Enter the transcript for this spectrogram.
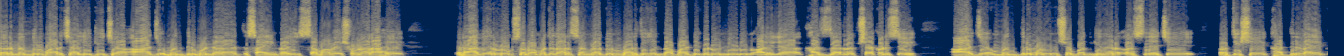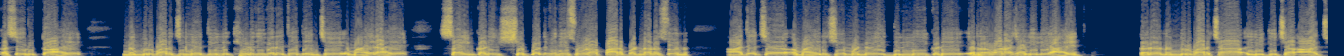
तर नंदुरबारच्या लेखीच्या आज मंत्रिमंडळात सायंकाळी समावेश होणार आहे. रावेर लोकसभा मतदारसंघातून भारतीय जनता पार्टीकडून निवडून आलेल्या खासदार रक्षा खडसे आज मंत्री म्हणून शपथ घेणार असल्याचे अतिशय खात्रीलायक असे वृत्त आहे. नंदुरबार जिल्ह्यातील खेडदिगर येथे त्यांचे माहेर आहे. सायंकाळी शपथविधी सोहळा पार पडणार असून आजच्या माहेरची मंडळी दिल्लीकडे रवाना झालेली आहेत. तर नंदुरबारच्या लेखीच्या आज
